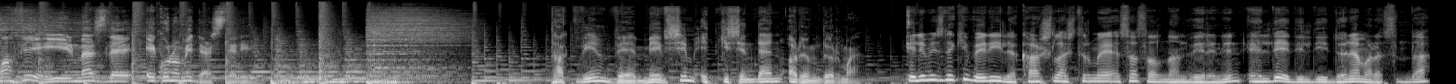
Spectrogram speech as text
Mahfiye İğilmez'le Ekonomi Dersleri Takvim ve mevsim etkisinden arındırma. Elimizdeki veriyle karşılaştırmaya esas alınan verinin elde edildiği dönem arasında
